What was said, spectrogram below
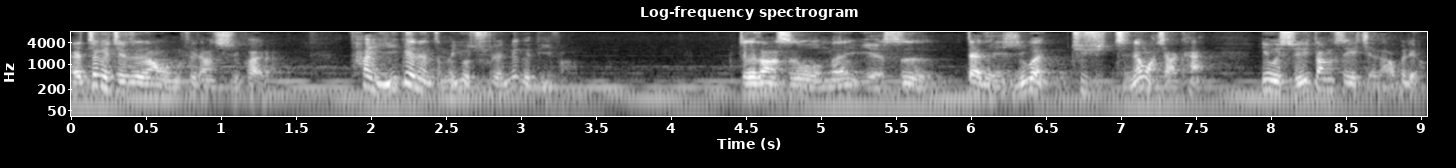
哎，这个就是让我们非常奇怪的，他一个人怎么又去了那个地方？这个当时我们也是带着疑问继续，只能往下看，因为谁当时也解答不了。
